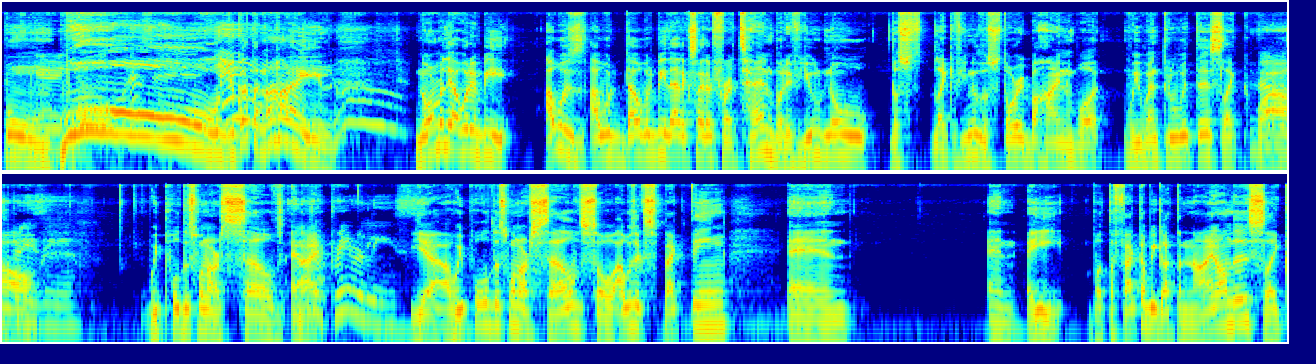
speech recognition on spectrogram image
Boom! Whoa! You got the nine. Normally I wouldn't be. I was. I would. That would be that excited for a ten. But if you know the like, if you knew the story behind what we went through with this, like, That wow, was crazy. We pulled this one ourselves, and I. a pre-release. Yeah, we pulled this one ourselves, so I was expecting and and eight. But the fact that we got the nine on this, like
